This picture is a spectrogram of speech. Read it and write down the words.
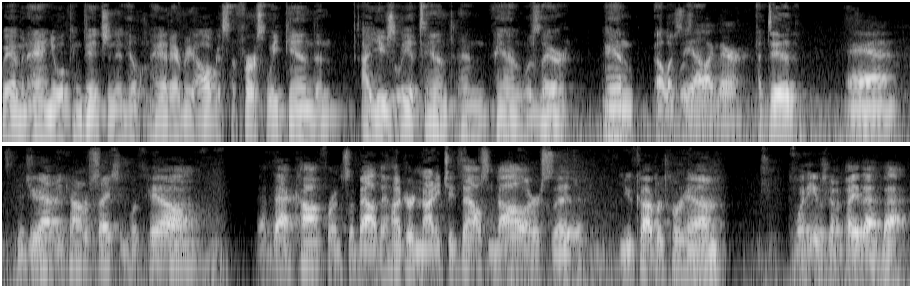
We have an annual convention in Hilton Head every August, the first weekend, and I usually attend and, and was there. And Alec was See Alec there? I did. And did you have any conversation with him at that conference about the $192,000 that you covered for him when he was going to pay that back?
